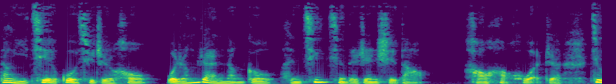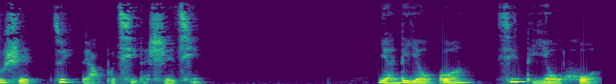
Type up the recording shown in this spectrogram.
当一切过去之后，我仍然能够很清醒的认识到，好好活着就是最了不起的事情。”眼里有光，心里有火，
